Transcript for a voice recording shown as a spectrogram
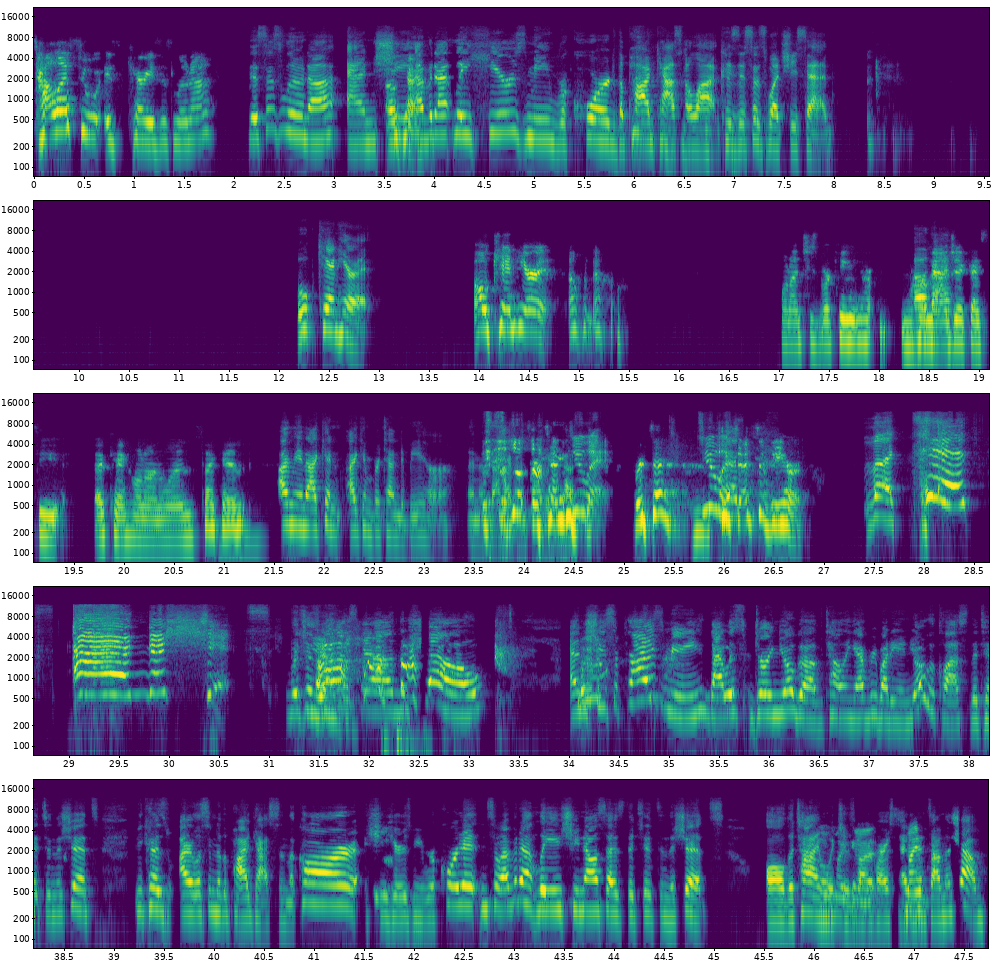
tell us who is Keri, is this Luna? This is Luna, and she Okay. evidently hears me record the podcast a lot because this is what she said. Oh, can't hear it. Oh, can't hear it. Oh no. Hold on, she's working her, her Okay. magic. I see. Okay, hold on one second. I mean, I can I can pretend to be her in a second. Pretend- Do it. Pretend, Do it. pretend to be her. the and shits, which is Yes. what I say on the show. And she surprised me. That was during yoga of telling everybody in yoga class the tits and the shits because I listen to the podcast in the car. She hears me record it. And so evidently she now says the tits and the shits all the time, Oh which my is one of God. our My- segments on the show.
